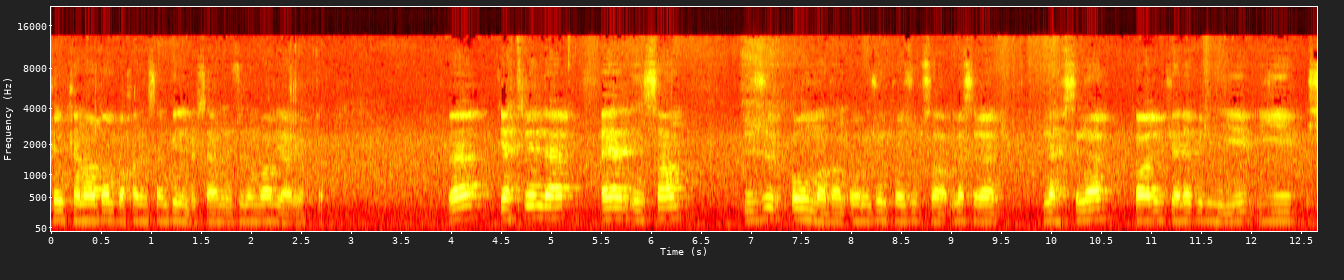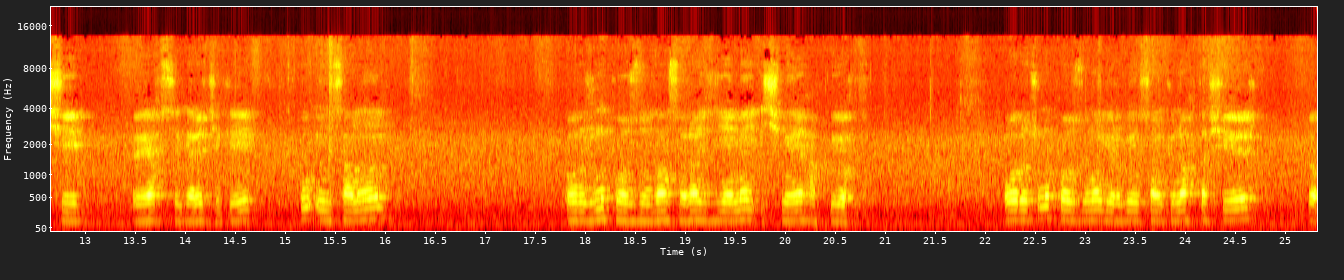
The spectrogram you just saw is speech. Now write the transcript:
Çünki kənardan baxan insan bilmir, sənin üzrün var ya, yoxdur. Və gətirirlər, əgər insan üzür olmadan orucun pozubsa, məsələn, nəfsinə qalib gələ bilməyib, yeyib, içib və yaxud siqaret çəkib, bu insanın orucunu pozduqdan sonra yemək, içməyə haqqı yoxdur. Orucunu pozduğuna görə bu insan günah daşıyır və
